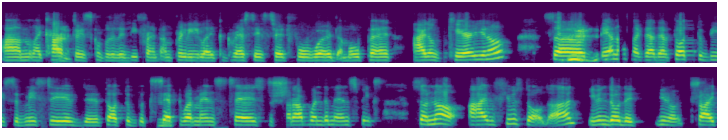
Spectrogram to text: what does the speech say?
Um, my character is completely different. I'm pretty like aggressive, straightforward. I'm open. I don't care, you know. So they are not like that. They're taught to be submissive. They're taught to accept what men says, to shut up when the man speaks. So no, I refused all that. Even though they, you know, tried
